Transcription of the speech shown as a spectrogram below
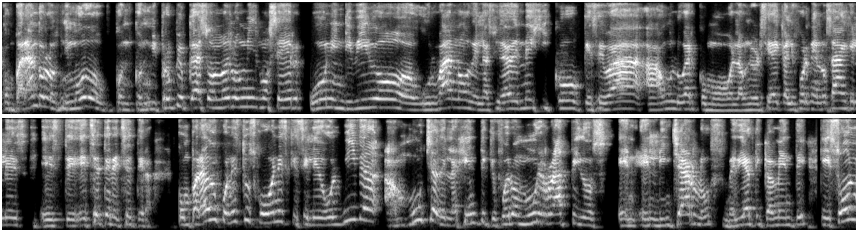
comparándolos ni modo con, con, mi propio caso, no es lo mismo ser un individuo urbano de la Ciudad de México que se va a un lugar como la Universidad de California en Los Ángeles, este, etcétera, etcétera. Comparado con estos jóvenes que se le olvida a mucha de la gente que fueron muy rápidos en, en lincharlos mediáticamente, que son,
